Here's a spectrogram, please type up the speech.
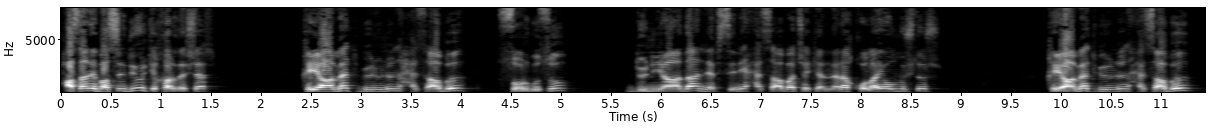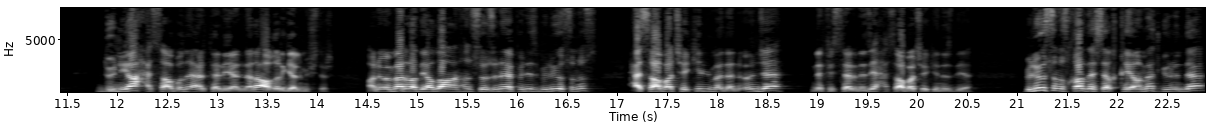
Hasan-ı Basri diyor ki kardeşler, kıyamet gününün hesabı, sorgusu dünyada nefsini hesaba çekenlere kolay olmuştur. Kıyamet gününün hesabı dünya hesabını erteleyenlere ağır gelmiştir. Hani Ömer radıyallahu anh'ın sözünü hepiniz biliyorsunuz. Hesaba çekilmeden önce nefislerinizi hesaba çekiniz diye. Biliyorsunuz kardeşler kıyamet gününde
